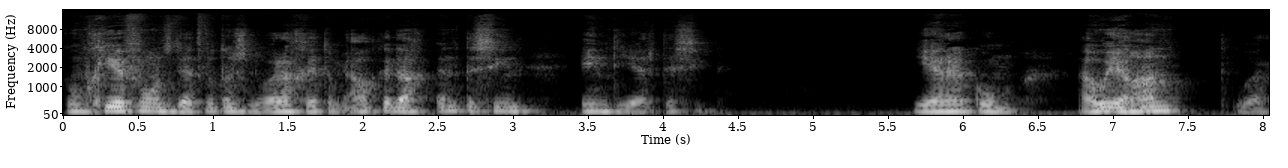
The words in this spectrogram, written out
Kom gee vir ons dit wat ons nodig het om elke dag in te sien en deur te sien. Here kom hou u hand oor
